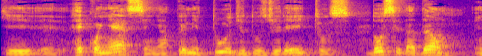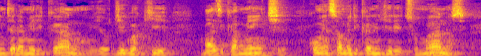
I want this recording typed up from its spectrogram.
que eh, reconhecem a plenitude dos direitos do cidadão interamericano, e eu digo aqui basicamente Convenção Americana de Direitos Humanos, eh,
